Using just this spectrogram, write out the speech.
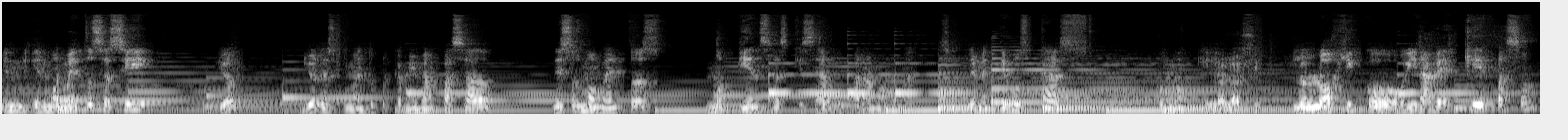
en, en momentos así, yo, yo les comento porque a mí me ha pasado, en esos momentos no piensas que sea algo paranormal, simplemente buscas como que Lo lógico. lo lógico ir a ver qué pasó.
